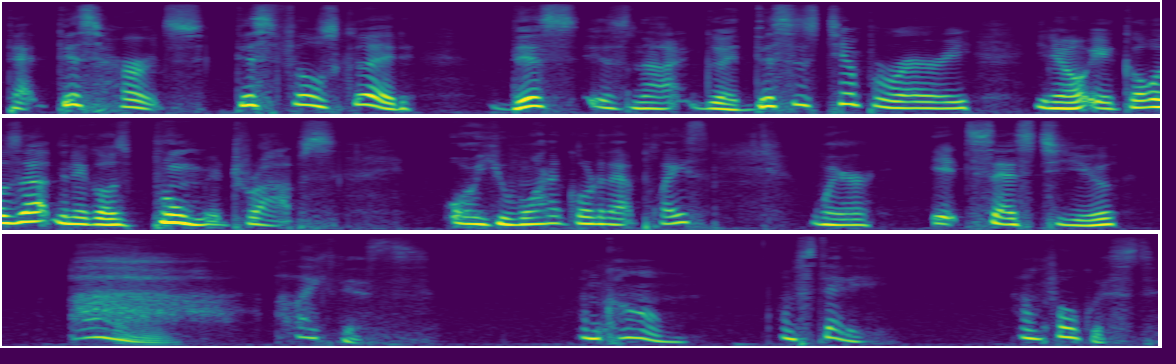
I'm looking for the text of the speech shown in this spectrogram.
that this hurts, this feels good, this is not good. This is temporary. You know, it goes up then it goes boom, it drops. Or you want to go to that place where it says to you, ah, I like this. I'm calm. I'm steady. I'm focused.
